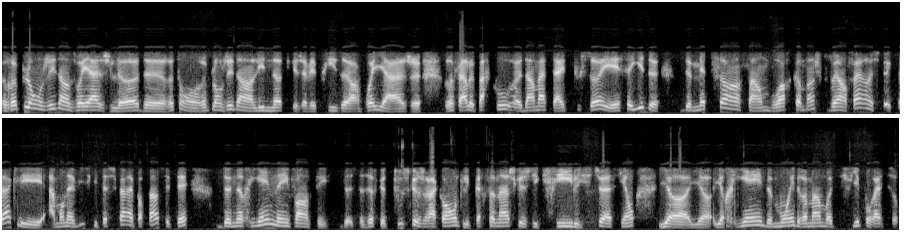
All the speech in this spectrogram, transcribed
replonger dans ce voyage-là, de replonger dans les notes que j'avais prises en voyage, refaire le parcours euh, dans ma tête, tout ça, et essayer de, de mettre ça ensemble, voir comment je pouvais en faire un spectacle. Et à mon avis, ce qui était super important, c'était de ne rien inventer. C'est-à-dire que tout ce que je raconte, les personnages que j'écris, les situations, il y a, y, a, y a rien de moindrement modifié pour être sur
